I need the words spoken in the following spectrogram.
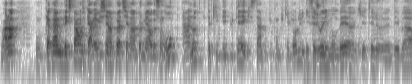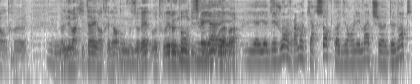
voilà donc qui a quand même l'expérience et qui a réussi un peu à tirer un peu le meilleur de son groupe à un autre peut-être qui débutait et qui c'était un peu plus compliqué pour lui Il fait jouer Limombe, euh, qui était le débat entre euh, Mm. Valdemar Kita et l'entraîneur, dont vous aurez retrouvé le nom, puisque Mais il y, nous, a- on l'a pas. il y a, il y a des joueurs vraiment qui ressortent quoi, durant les matchs euh, de Nantes,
